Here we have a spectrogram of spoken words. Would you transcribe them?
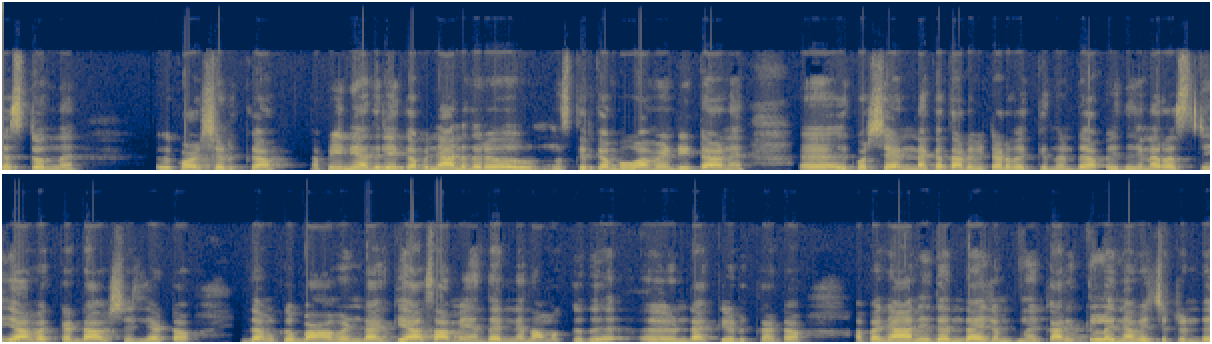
ജസ്റ്റ് ഒന്ന് കുഴച്ചെടുക്കുക അപ്പൊ ഇനി അതിലേക്ക് അപ്പൊ ഞാനിതൊരു നിസ്കരിക്കാൻ പോകാൻ വേണ്ടിയിട്ടാണ് കുറച്ച് എണ്ണയൊക്കെ തടവിട്ടാണ് വെക്കുന്നുണ്ട്. അപ്പൊ ഇതിങ്ങനെ റെസ്റ്റ് ചെയ്യാൻ വെക്കേണ്ട ആവശ്യമില്ല കേട്ടോ. ഇത് നമുക്ക് മാവ് ഉണ്ടാക്കി ആ സമയം തന്നെ നമുക്കിത് ഉണ്ടാക്കി എടുക്കാം കേട്ടോ. അപ്പൊ ഞാൻ ഇത് എന്തായാലും കറിക്കുള്ളത് ഞാൻ വെച്ചിട്ടുണ്ട്.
